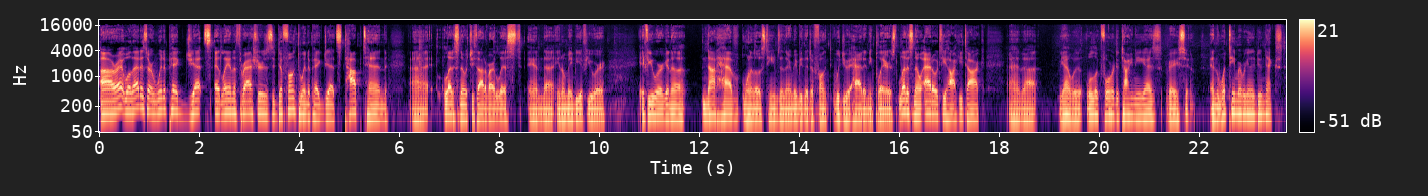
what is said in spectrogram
All right. Well, that is our Winnipeg Jets, Atlanta Thrashers, defunct Winnipeg Jets top ten. Uh, let us know what you thought of our list, and uh, you know maybe if you were if you were gonna not have one of those teams in there, maybe the defunct. Would you had any players? Let us know at OT Hockey Talk, and uh, yeah, we'll, we'll look forward to talking to you guys very soon. And what team are we gonna do next?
